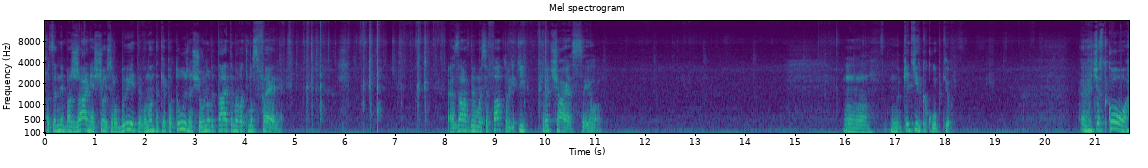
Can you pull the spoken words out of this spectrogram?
оце небажання щось робити, воно таке потужне, що воно витатиме в атмосфері. Е, Зараз дивимося фактор, який втрачає силу. П'ятірка кубків. Е, Частково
